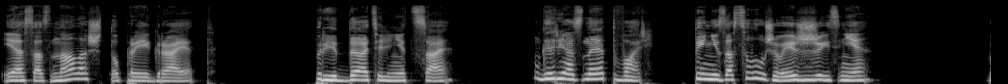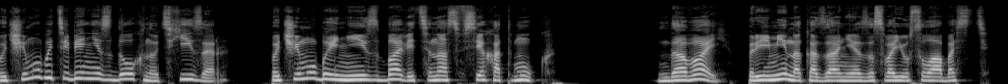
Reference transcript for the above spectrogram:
и осознала, что проиграет. «Предательница! Грязная тварь! Ты не заслуживаешь жизни!» «Почему бы тебе не сдохнуть, Хизер? Почему бы не избавить нас всех от мук?» «Давай, прими наказание за свою слабость!»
